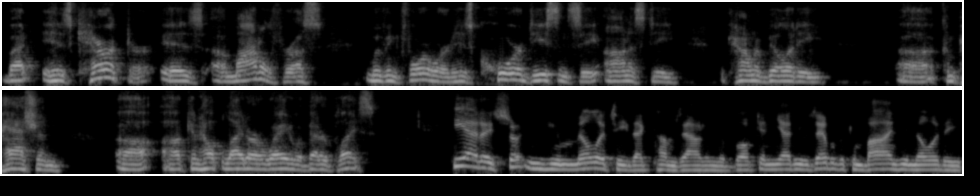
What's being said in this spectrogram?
but his character is a model for us moving forward, his core decency, honesty, accountability, uh, compassion uh, uh, can help light our way to a better place. He had a certain humility that comes out in the book, and yet he was able to combine humility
